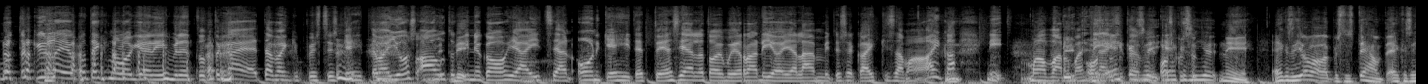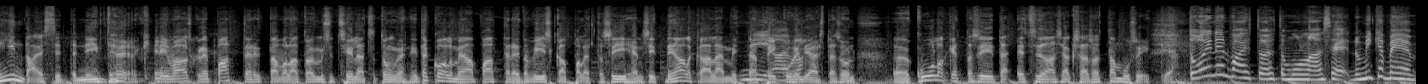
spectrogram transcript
Mutta kyllä joku teknologian ihminen totta kai tämänkin pystyisi kehittämään. Jos autokin, Niin. joka ohjaa itseään, on kehitetty ja siellä toimii radio ja lämmitys ja kaikki samaan aikaan, niin mä oon varma, että Niin, ehkä se, ehkä se, jo- niin, ehkä se jollain lailla pystyisi tehdä, mutta ehkä se hinta olisi sitten niin törkeä. Niin vaan olisiko ne patterit tavallaan toimisit sillä, että sä tunget niitä kolmea pattereita, viisi kappaletta siihen, sitten ne alkaa lämmittää Niin, pikkuhiljaa sitä sun ö, kuuloketta siitä, että sitä taas jaksaa soittaa musiikkia. Toinen vaihtoehto mulla on se, no mikä meidän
